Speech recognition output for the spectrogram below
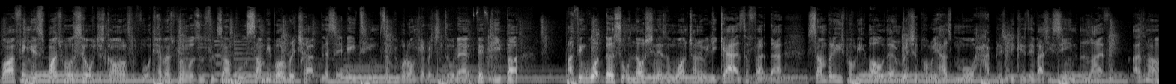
Well, I think it's much more so just going off of what Kevin's point was, was, for example, some people are rich at, let's say, 18, some people don't get rich until they're 50, but I think what the sort of notion is and what I'm trying to really get at is the fact that somebody who's probably older and richer probably has more happiness because they've actually seen life, I don't know,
